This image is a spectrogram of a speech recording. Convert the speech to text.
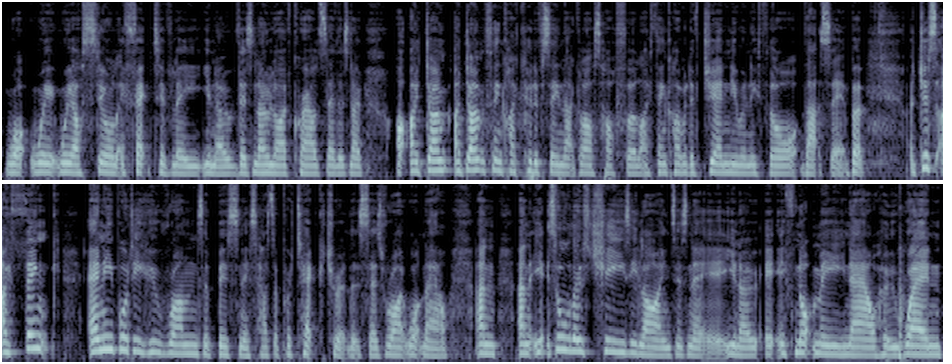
what we we are still effectively, you know, there's no live crowds there. There's no. I, I don't. I don't think I could have seen that glass half full. I think I would have genuinely thought that's it. But I just, I think anybody who runs a business has a protectorate that says, right, what now? And and it's all those cheesy lines, isn't it? You know, if not me now, who? When?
